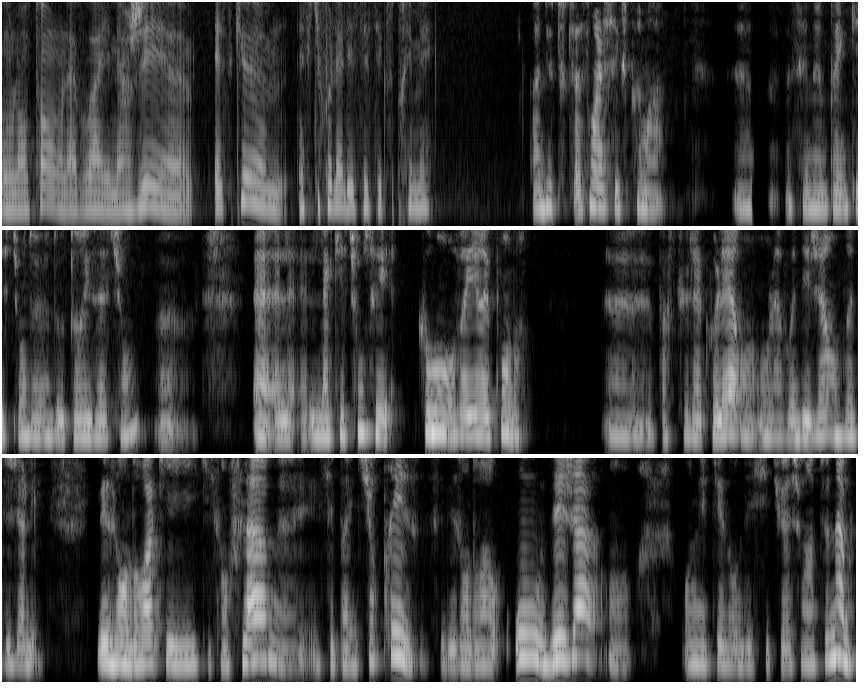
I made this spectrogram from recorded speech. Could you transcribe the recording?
on l'entend, on la voit émerger. est-ce que, est-ce qu'il faut la laisser s'exprimer? De toute façon, elle s'exprimera. Euh, c'est même pas une question d'autorisation. Euh, la, question, c'est comment on va y répondre. Euh, parce que la colère, on, la voit déjà, on voit déjà les, les endroits qui, qui s'enflamment. Et c'est pas une surprise. C'est des endroits où déjà on, on, était dans des situations intenables.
